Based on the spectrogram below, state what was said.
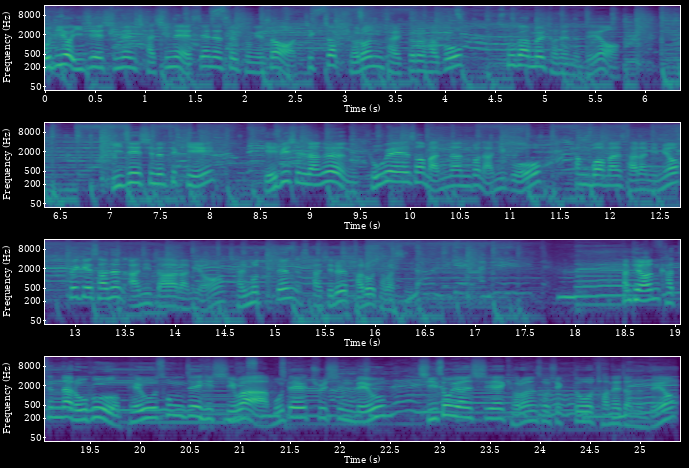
곧이어 이지혜 씨는 자신의 SNS를 통해서 직접 결혼 발표를 하고 소감을 전했는데요. 이지혜 씨는 특히 예비 신랑은 교회에서 만난 건 아니고 평범한 사람이며 회계사는 아니다라며 잘못된 사실을 바로 잡았습니다. 한편 같은 날 오후 배우 송재희 씨와 모델 출신 배우 지소연 씨의 결혼 소식도 전해졌는데요.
